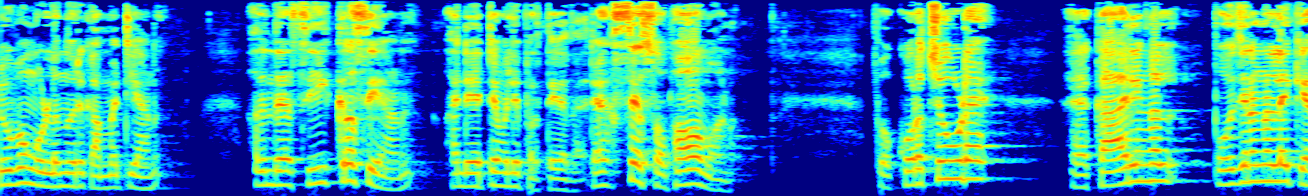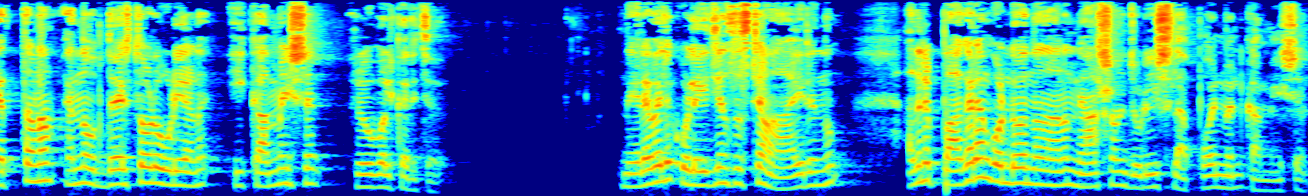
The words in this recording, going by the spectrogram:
രൂപം കൊള്ളുന്ന ഒരു കമ്മിറ്റിയാണ് അതിൻ്റെ സീക്രസിയാണ് അതിൻ്റെ ഏറ്റവും വലിയ പ്രത്യേകത രഹസ്യ സ്വഭാവമാണ് അപ്പോൾ കുറച്ചുകൂടെ കാര്യങ്ങൾ പൊതുജനങ്ങളിലേക്ക് എത്തണം എന്ന ഉദ്ദേശത്തോടു കൂടിയാണ് ഈ കമ്മീഷൻ രൂപവൽക്കരിച്ചത് നിലവിൽ കൊളീജിയം സിസ്റ്റം ആയിരുന്നു അതിന് പകരം കൊണ്ടുവന്നതാണ് നാഷണൽ ജുഡീഷ്യൽ അപ്പോയിന്റ്മെന്റ് കമ്മീഷൻ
